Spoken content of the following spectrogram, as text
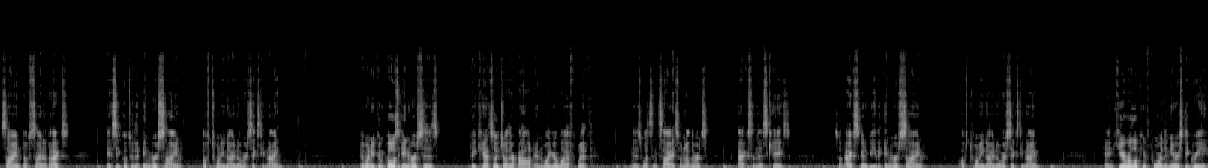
sine of sine of x is equal to the inverse sine of 29 over 69. And when you compose inverses, they cancel each other out, and what you're left with is what's inside. So in other words, x in this case. So x is going to be the inverse sine of 29 over 69. And here we're looking for the nearest degree.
